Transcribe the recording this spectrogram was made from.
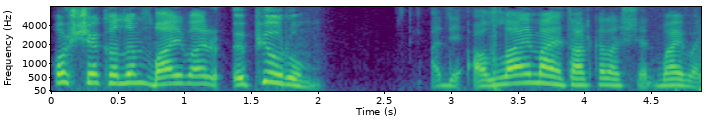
Hoşça kalın. Bay bay. Öpüyorum. Hadi Allah'a emanet arkadaşlar. Bay bay.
